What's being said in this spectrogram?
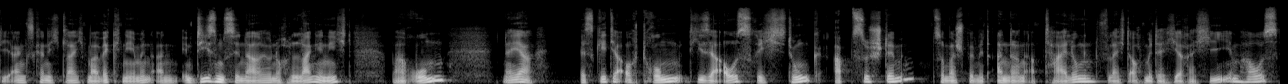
die Angst kann ich gleich mal wegnehmen, in diesem Szenario noch lange nicht. Warum? Naja, es geht ja auch darum, diese Ausrichtung abzustimmen, zum Beispiel mit anderen Abteilungen, vielleicht auch mit der Hierarchie im Haus,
